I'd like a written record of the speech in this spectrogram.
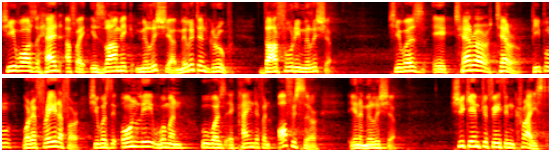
She was the head of an Islamic militia, militant group, Darfuri militia. She was a terror, terror. People were afraid of her. She was the only woman who was a kind of an officer in a militia. She came to faith in Christ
